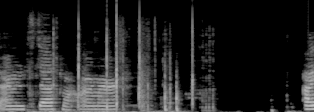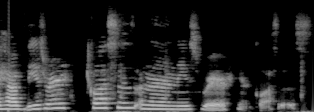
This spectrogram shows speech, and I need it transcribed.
Diamond stuff, more armor. I have these rare glasses and then these rare glasses.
